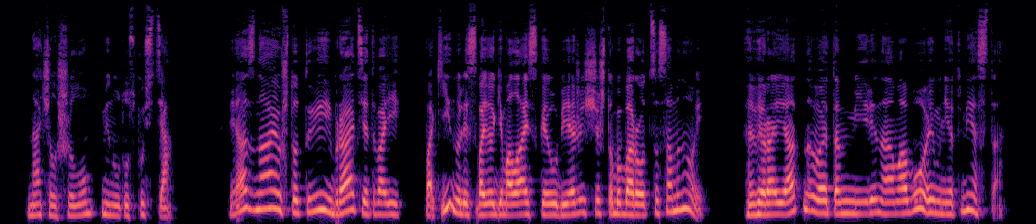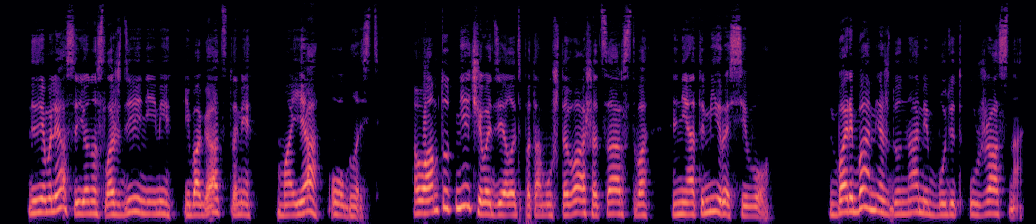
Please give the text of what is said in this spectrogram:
— начал Шелом минуту спустя. «Я знаю, что ты и братья твои покинули свое гималайское убежище, чтобы бороться со мной. Вероятно, в этом мире нам обоим нет места. Земля с ее наслаждениями и богатствами – моя область. Вам тут нечего делать, потому что ваше царство не от мира сего. Борьба между нами будет ужасна,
